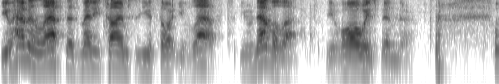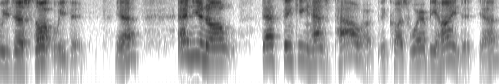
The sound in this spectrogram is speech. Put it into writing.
you haven't left as many times as you thought you've left. You've never left. You've always been there. we just thought we did. Yeah. And you know, that thinking has power because we're behind it. Yeah.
